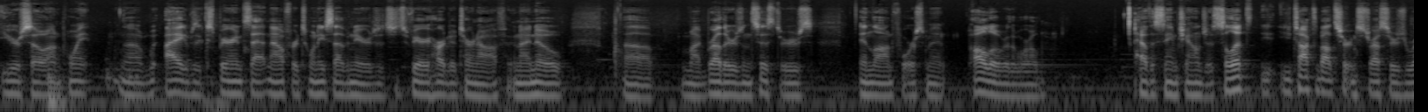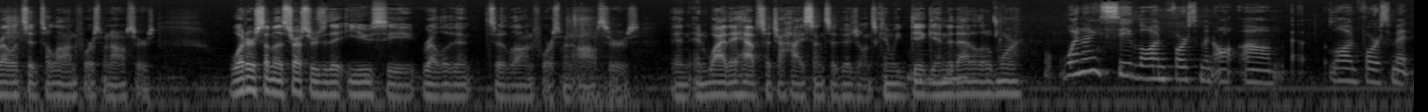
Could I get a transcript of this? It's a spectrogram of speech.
You're so on point. Uh, I've experienced that now for 27 years. It's just very hard to turn off, and I know uh, my brothers and sisters in law enforcement all over the world have the same challenges. So let's you talked about certain stressors relative to law enforcement officers. What are some of the stressors that you see relevant to law enforcement officers and, and why they have such a high sense of vigilance? Can we dig into that a little more? When I see law enforcement um, law enforcement,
